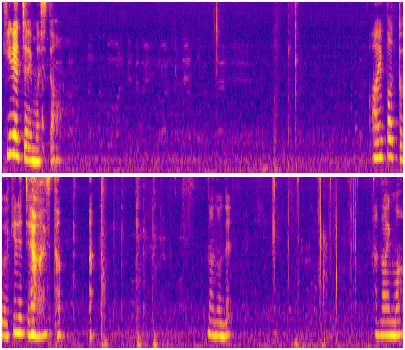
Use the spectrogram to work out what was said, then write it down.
切れちゃいました。iPad が切れちゃいました。なのでただいま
